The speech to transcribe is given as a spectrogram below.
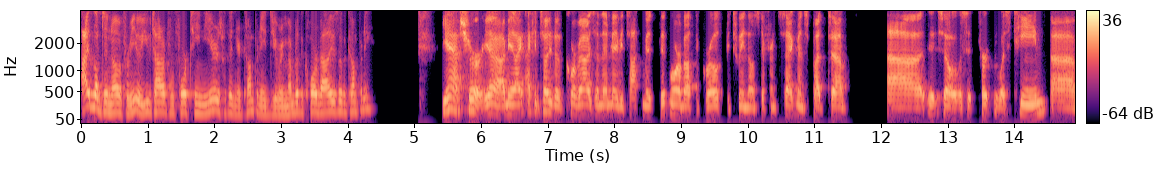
I'd love to know from you. You've taught it for 14 years within your company. Do you remember the core values of the company? Yeah, sure. Yeah, I mean, I, I can tell you the core values, and then maybe talk a bit, bit more about the growth between those different segments. But um, uh, so it was it was team uh,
